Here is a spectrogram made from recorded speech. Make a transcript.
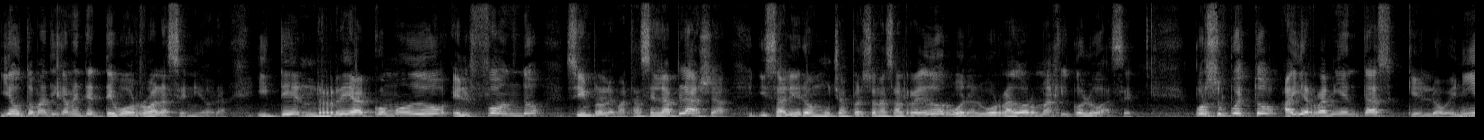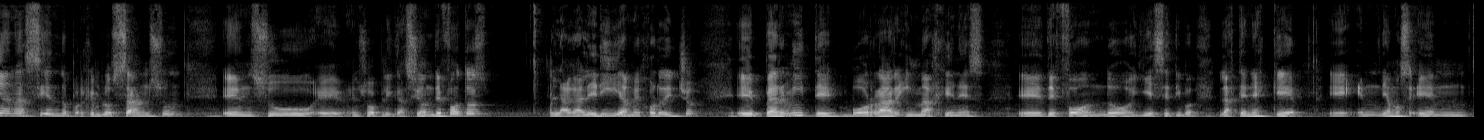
y automáticamente te borró a la señora y te reacomodó el fondo sin problema. Estás en la playa y salieron muchas personas alrededor, bueno, el borrador mágico lo hace. Por supuesto, hay herramientas que lo venían haciendo, por ejemplo, Samsung en su, eh, en su aplicación de fotos, la galería, mejor dicho, eh, permite borrar imágenes eh, de fondo y ese tipo, las tenés que eh, en, digamos, en,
